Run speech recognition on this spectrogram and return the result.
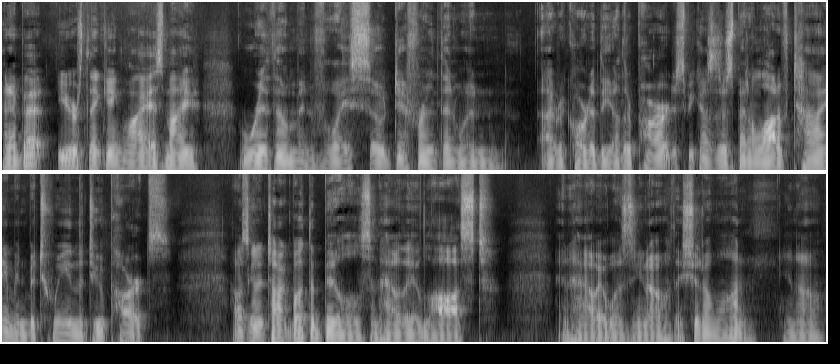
And I bet you're thinking, why is my rhythm and voice so different than when I recorded the other part? It's because there's been a lot of time in between the two parts. I was going to talk about the Bills and how they lost and how it was, you know, they should have won, you know.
